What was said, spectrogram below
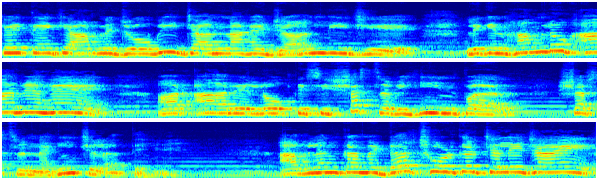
कहते हैं कि आपने जो भी जानना है जान लीजिए। लेकिन हम लोग आर्य हैं और आर्य लोग किसी शस्त्र विहीन पर शस्त्र नहीं चलाते हैं। आप लंका में डर छोड़कर चले जाएँ।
